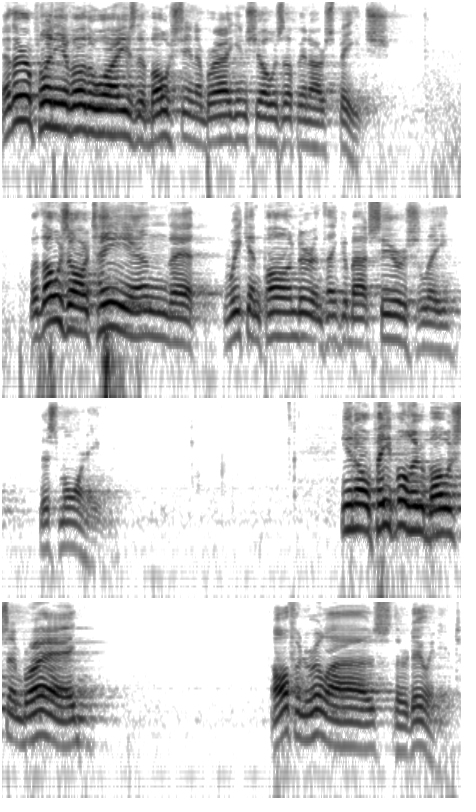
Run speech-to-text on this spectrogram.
Now, there are plenty of other ways that boasting and bragging shows up in our speech. But those are 10 that we can ponder and think about seriously this morning. You know, people who boast and brag often realize they're doing it.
